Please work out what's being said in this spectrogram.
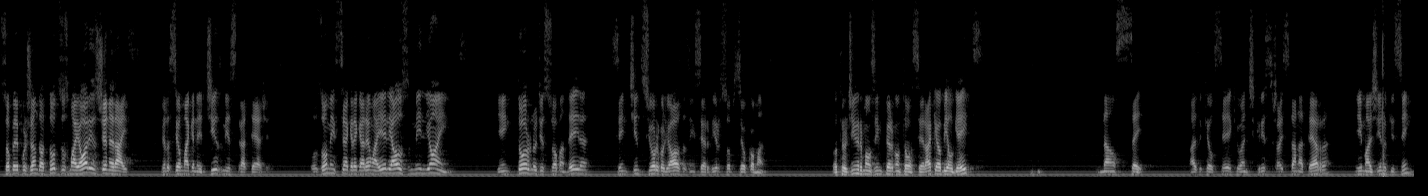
sobrepujando a todos os maiores generais pelo seu magnetismo e estratégias. Os homens se agregarão a ele aos milhões e em torno de sua bandeira, sentindo-se orgulhosos em servir sob seu comando. Outro dia um irmãozinho me perguntou: será que é o Bill Gates? Não sei. Mas o que eu sei é que o anticristo já está na terra. Imagino que sim,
